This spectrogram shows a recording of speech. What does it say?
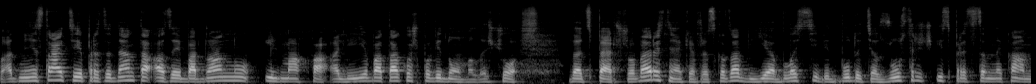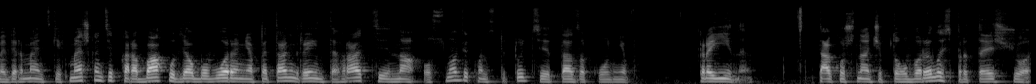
в адміністрації президента Азербайджану Ільмаха Алієва також повідомили, що 21 вересня, як я вже сказав, в Євласі відбудеться зустріч із представниками вірменських мешканців Карабаху для обговорення питань реінтеграції на основі конституції та законів країни. Також, начебто, говорилось про те, що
